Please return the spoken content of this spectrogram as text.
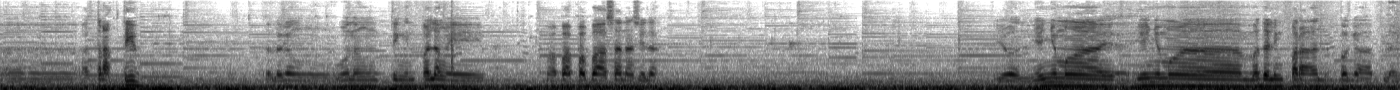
ah, attractive. Talagang unang tingin pa lang eh mapapabasa na sila. Yun, yun yung mga yun yung mga madaling paraan ng pag-apply.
